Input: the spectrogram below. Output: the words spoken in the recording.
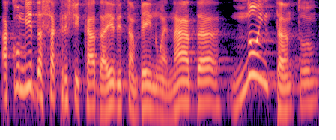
a comida sacrificada a ele também não é nada. No entanto,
